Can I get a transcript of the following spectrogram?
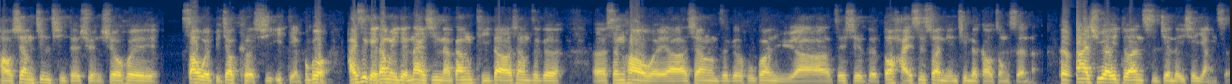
好像近期的选秀会稍微比较可惜一点，不过还是给他们一点耐心呢。刚刚提到像这个呃申浩伟啊，像这个胡冠宇啊这些的，都还是算年轻的高中生了，可能还需要一段时间的一些养成。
